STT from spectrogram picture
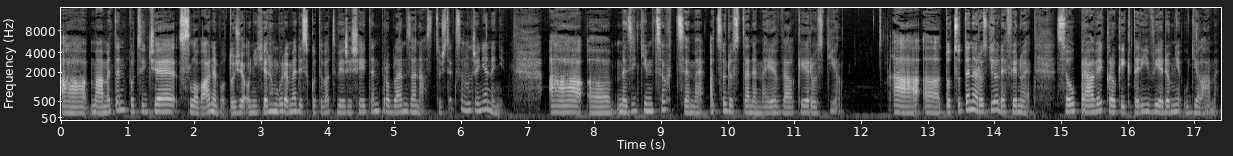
A máme ten pocit, že slova nebo to, že o nich jenom budeme diskutovat, vyřeší ten problém za nás, což tak samozřejmě není. A uh, mezi tím, co chceme a co dostaneme, je velký rozdíl. A uh, to, co ten rozdíl definuje, jsou právě kroky, které vědomě uděláme. Uh,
